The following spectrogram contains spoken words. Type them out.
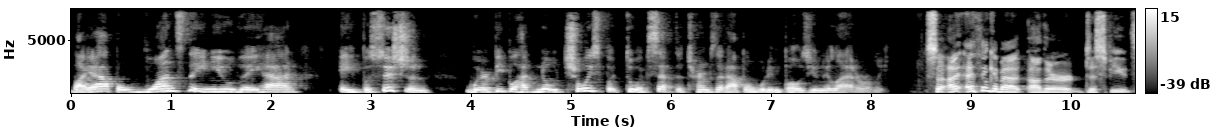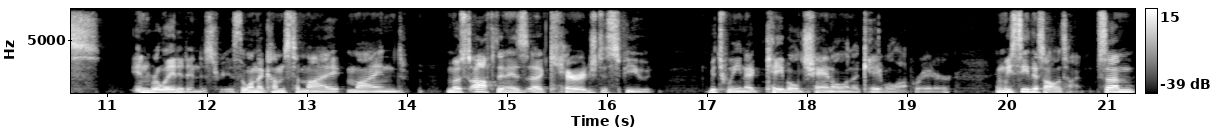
by Apple once they knew they had a position where people had no choice but to accept the terms that Apple would impose unilaterally. So I, I think about other disputes in related industries. The one that comes to my mind most often is a carriage dispute between a cable channel and a cable operator. And we see this all the time. Some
